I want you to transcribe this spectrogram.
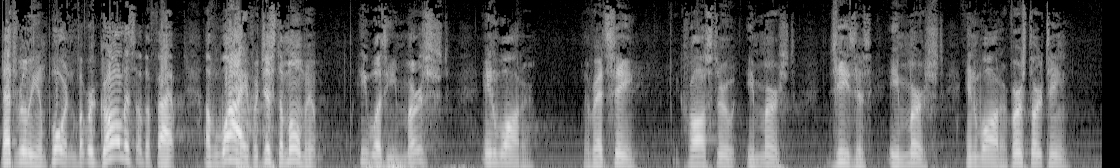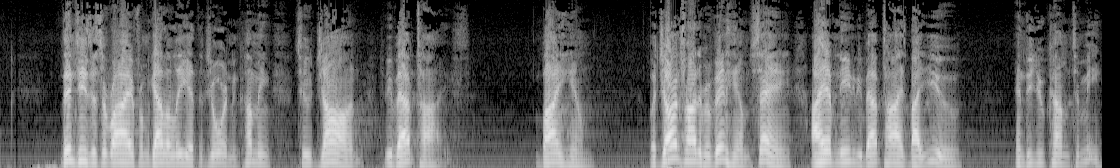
That's really important. But regardless of the fact of why, for just a moment, he was immersed in water. The Red Sea. He crossed through, immersed. Jesus immersed in water. Verse 13. Then Jesus arrived from Galilee at the Jordan, coming to John to be baptized by him. But John tried to prevent him, saying, I have need to be baptized by you, and do you come to me?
